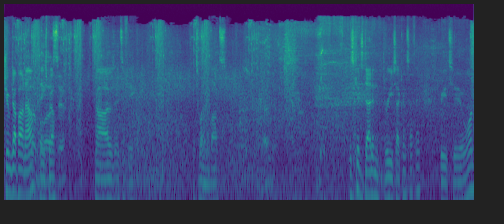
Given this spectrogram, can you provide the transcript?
Dream drop out now? Thanks, bro. too. No, it was, it's a fake. It's one of the bots. This kid's dead in three seconds, I think. Three, two, one.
